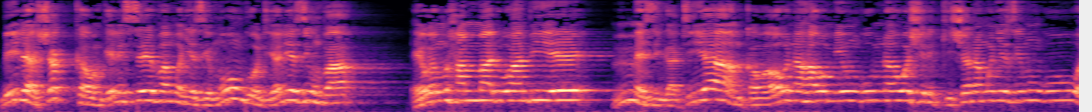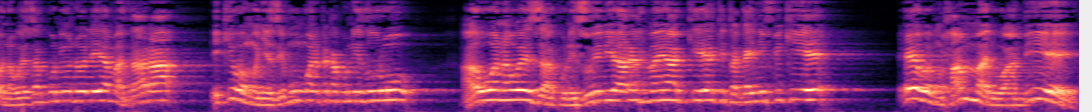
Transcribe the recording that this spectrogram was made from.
bila shaka wangelisema Mwenyezi Mungu ndiye aliyeziumba. Ewe Muhammad waambie mmezingatia mkawaona hao miungu mnaowashirikisha na Mwenyezi Mungu wanaweza kuniondolea madhara ikiwa Mwenyezi Mungu anataka kunidhuru au wanaweza kunizuilia rehema yake akitakainifikie. ewe Muhammad waambie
